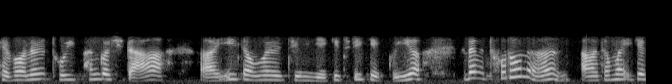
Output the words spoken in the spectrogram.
세 번을 도입한 것이다. 아, 이 점을 지금 얘기 드리겠고요. 그 다음에 토론은 아, 정말 이게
